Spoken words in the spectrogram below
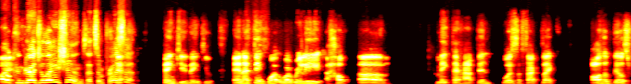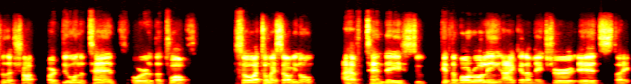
Oh, my congratulations! That's impressive. Yeah. Thank you, thank you. And I think what what really helped um, make that happen was the fact like all the bills for the shop are due on the tenth or the twelfth. So I told myself, you know, I have ten days to get the ball rolling. I gotta make sure it's like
